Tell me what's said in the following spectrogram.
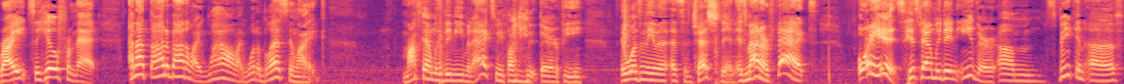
right, to heal from that. And I thought about it like, wow, like what a blessing. Like, my family didn't even ask me if I needed therapy. It wasn't even a suggestion. As a matter of fact, or his, his family didn't either. Um, speaking of,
